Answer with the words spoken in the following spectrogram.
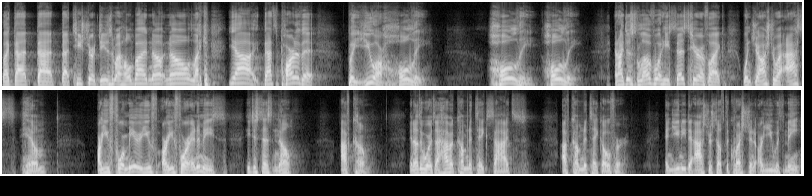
Like that, that, that t-shirt, Jesus is my homeboy? No, no, like, yeah, that's part of it. But you are holy, holy, holy. And I just love what he says here of like when Joshua asks him, Are you for me or are you, are you for our enemies? He just says, No, I've come. In other words, I haven't come to take sides, I've come to take over. And you need to ask yourself the question Are you with me?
